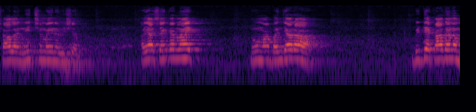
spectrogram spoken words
చాలా నీచమైన విషయం. అయా శంకర్ నాయక్ నువ్వు మా బంజారా బిడ్డే కాదనం.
